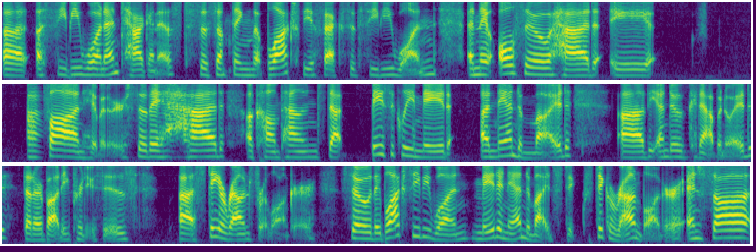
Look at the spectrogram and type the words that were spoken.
a, a CB1 antagonist, so something that blocked the effects of CB1, and they also had a, a FAAH inhibitor. So they had a compound that basically made anandamide, uh, the endocannabinoid that our body produces, uh, stay around for longer. So they blocked CB1, made anandamide stick stick around longer, and saw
